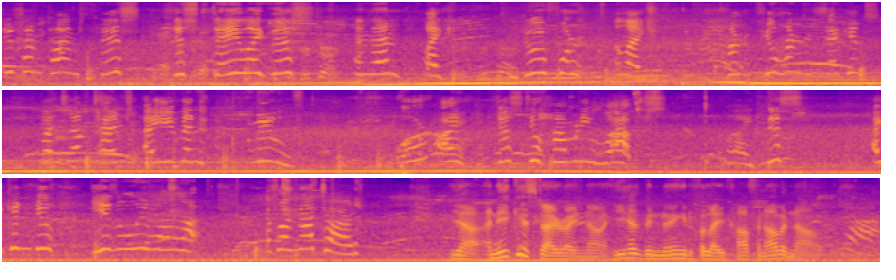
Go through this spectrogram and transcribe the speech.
do sometimes this, just stay like this, and then like do it for like a few hundred seconds. But sometimes I even move, or I just do how many laps like this. I can do easily one lap if I'm not tired. Yeah, Anik is tired right now. He has been doing it for like half an hour now. Yeah.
